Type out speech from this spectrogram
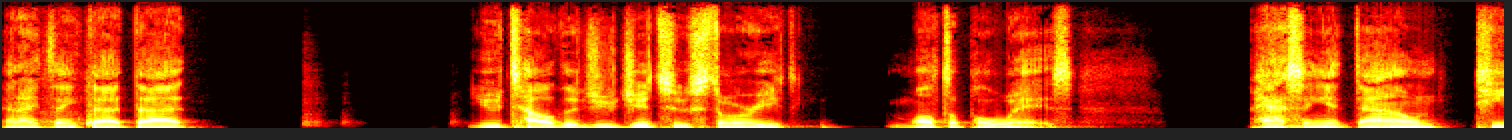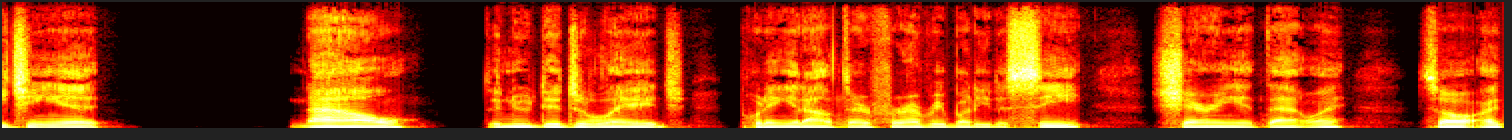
and I think that that you tell the jujitsu story multiple ways passing it down, teaching it now, the new digital age, putting it out there for everybody to see, sharing it that way. So I,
